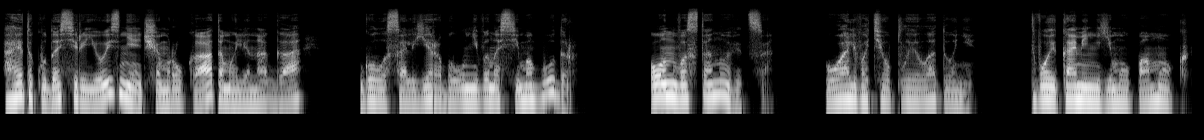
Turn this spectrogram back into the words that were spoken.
а это куда серьезнее, чем рука там или нога». Голос Альера был невыносимо бодр. «Он восстановится. У Альва теплые ладони. Твой камень ему помог,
